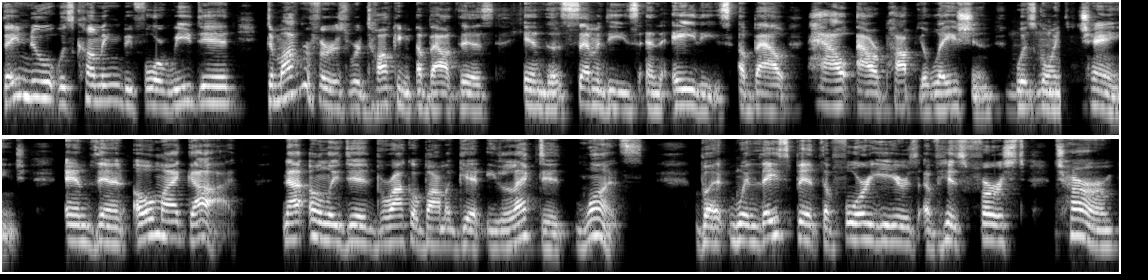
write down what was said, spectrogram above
They knew it was coming before we did. Demographers were talking about this in the 70s and 80s about how our population was mm-hmm. going to change. And then, oh my God, not only did Barack Obama get elected once, but when they spent the four years of his first term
